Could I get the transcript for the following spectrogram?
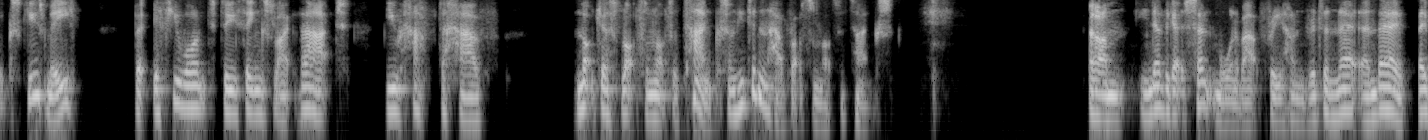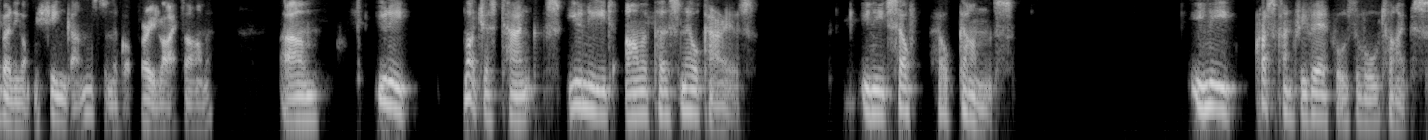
excuse me, but if you want to do things like that, you have to have not just lots and lots of tanks. And he didn't have lots and lots of tanks. Um, he never gets sent more than about 300, and they're, and they're, they've only got machine guns and they've got very light armor. Um, you need not just tanks, you need armor personnel carriers. You need self help guns. You need cross country vehicles of all types.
